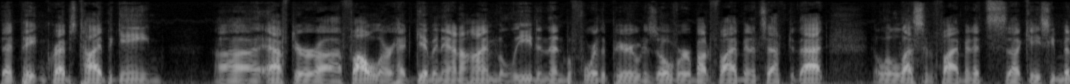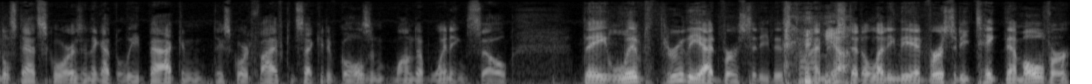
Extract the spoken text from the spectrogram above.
that Peyton Krebs tied the game uh, after uh, Fowler had given Anaheim the lead. And then before the period was over, about five minutes after that, a little less than five minutes, uh, Casey Mittelstadt scores, and they got the lead back, and they scored five consecutive goals and wound up winning. So they lived through the adversity this time Yeah. instead of letting the adversity take them over.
